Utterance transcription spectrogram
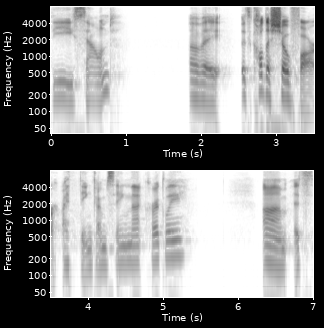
the sound of a it's called a shofar. I think I'm saying that correctly. Um, it's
